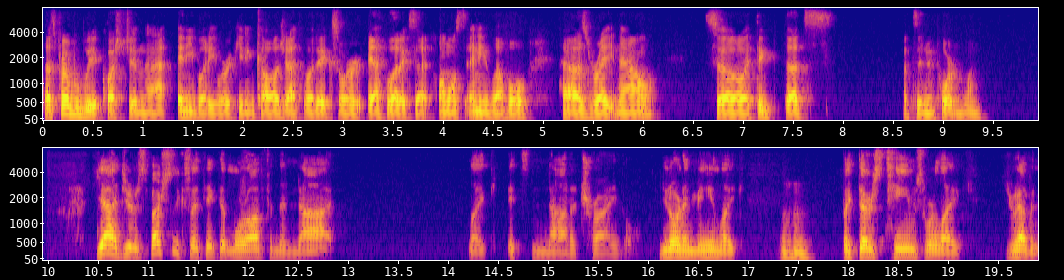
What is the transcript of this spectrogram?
that's probably a question that anybody working in college athletics or athletics at almost any level has right now. So I think that's that's an important one. Yeah, dude, especially because I think that more often than not, like it's not a triangle. You know what I mean? Like, mm-hmm. like there's teams where like you have an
